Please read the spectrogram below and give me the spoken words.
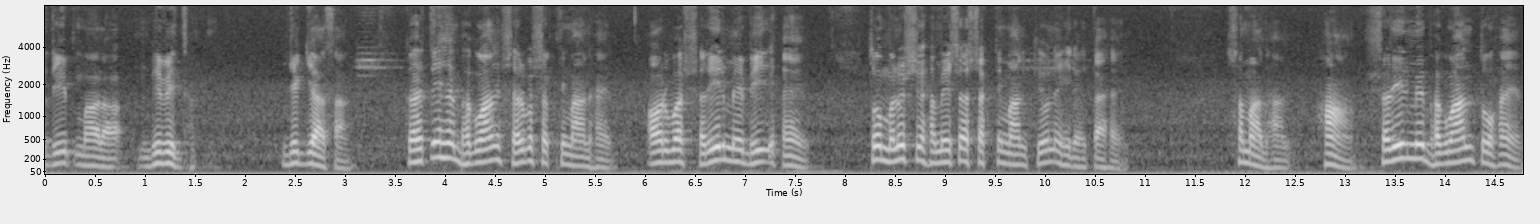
दीपमाला, विविध जिज्ञासा। कहते हैं, भगवान सर्वशक्तिमान है और वह शरीर में भी है तो मनुष्य हमेशा शक्तिमान क्यों नहीं रहता है? समाधान। हाँ शरीर में भगवान तो हैं,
